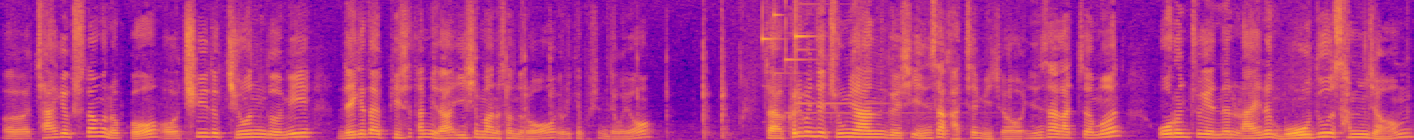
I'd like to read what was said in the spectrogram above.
어, 자격 수당은 없고 어, 취득 지원금이 4개 다 비슷합니다. 20만 원 선으로 이렇게 보시면 되고요. 자, 그리고 이제 중요한 것이 인사 가점이죠. 인사 가점은 오른쪽에 있는 라인은 모두 3점,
